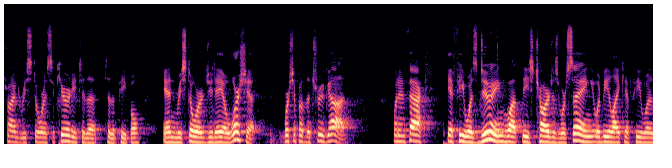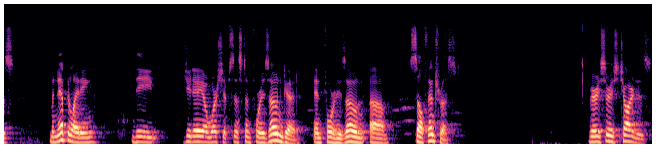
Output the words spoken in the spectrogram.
trying to restore his security to the, to the people and restore Judeo worship, worship of the true God. When in fact, if he was doing what these charges were saying, it would be like if he was manipulating the Judeo worship system for his own good and for his own um, self interest. Very serious charges.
